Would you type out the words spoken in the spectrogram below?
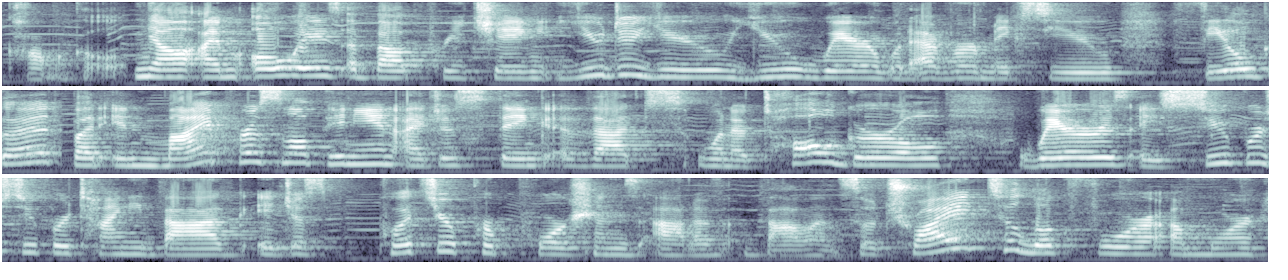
comical. Now, I'm always about preaching, you do you, you wear whatever makes you feel good. But in my personal opinion, I just think that when a tall girl wears a super, super tiny bag, it just puts your proportions out of balance. So try to look for a more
